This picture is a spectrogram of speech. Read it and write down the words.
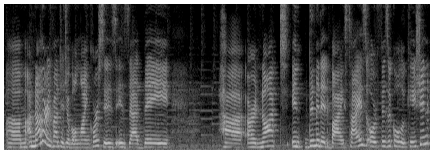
Um, another advantage of online courses is that they are not in, limited by size or physical location,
